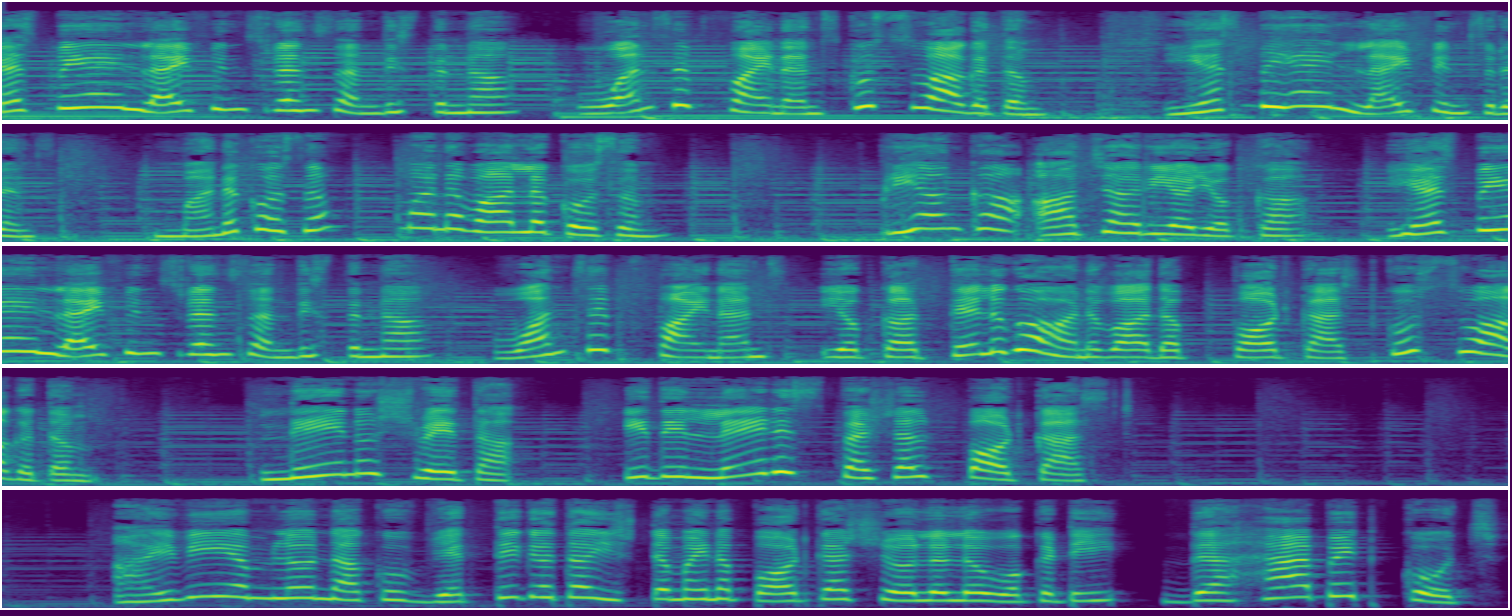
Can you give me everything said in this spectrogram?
ఎస్బీఐ లైఫ్ ఇన్సూరెన్స్ అందిస్తున్న వన్ సిప్ ఫైనాన్స్కు స్వాగతం. ఎస్బీఐ లైఫ్ ఇన్సూరెన్స్ మన కోసం మన వాళ్ళ కోసం. ప్రియాంక ఆచార్య యొక్క ఎస్బీఐ లైఫ్ ఇన్సూరెన్స్ అందిస్తున్న వన్సిప్ ఫైనాన్స్ యొక్క తెలుగు అనువాద పాడ్కాస్ట్కు స్వాగతం. నేను శ్వేత. ఇది లేడీస్ స్పెషల్ పాడ్కాస్ట్. ఐవీఎంలో నాకు వ్యక్తిగత ఇష్టమైన పాడ్కాస్ట్ షోలలో ఒకటి ద హ్యాబిట్ కోచ్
